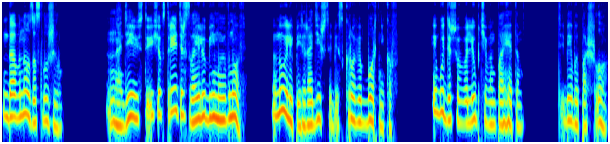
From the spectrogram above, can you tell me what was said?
Давно заслужил. Надеюсь, ты еще встретишь свою любимую вновь. Ну или переродишься без крови бортников и будешь влюбчивым поэтом. Тебе бы пошло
